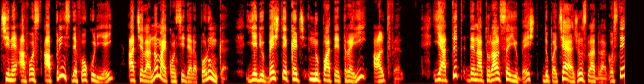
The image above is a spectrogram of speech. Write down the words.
cine a fost aprins de focul ei, acela nu mai consideră poruncă. El iubește căci nu poate trăi altfel. E atât de natural să iubești după ce ai ajuns la dragoste,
